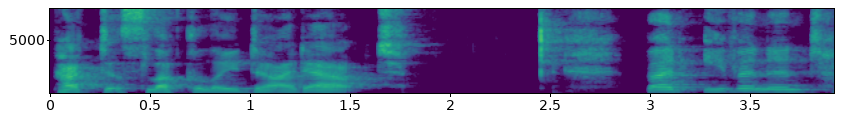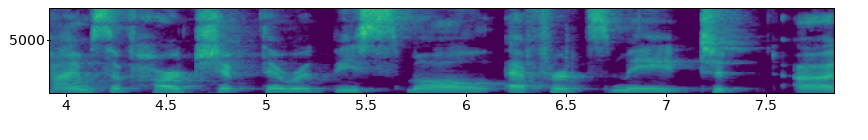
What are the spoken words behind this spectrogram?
practice luckily died out. But even in times of hardship, there would be small efforts made to uh,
